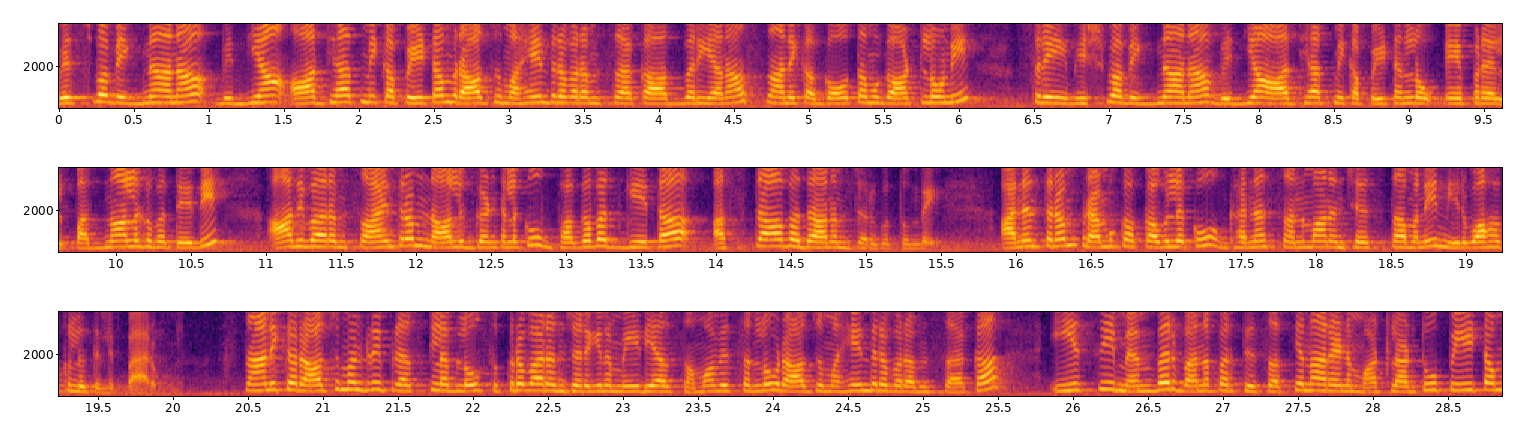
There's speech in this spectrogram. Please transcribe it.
విశ్వ విజ్ఞాన విద్యా ఆధ్యాత్మిక పీఠం రాజు మహేంద్రవరం శాఖ ఆధ్వర్యాన స్థానిక గౌతమ్ ఘాట్లోని శ్రీ విశ్వ విజ్ఞాన విద్యా ఆధ్యాత్మిక పీఠంలో ఏప్రిల్ పద్నాలుగవ తేదీ ఆదివారం సాయంత్రం నాలుగు గంటలకు భగవద్గీత అష్టావధానం జరుగుతుంది. అనంతరం ప్రముఖ కవులకు ఘన సన్మానం చేస్తామని నిర్వాహకులు తెలిపారు. స్థానిక రాజమండ్రి ప్రెస్ క్లబ్లో శుక్రవారం జరిగిన మీడియా సమావేశంలో రాజు మహేంద్రవరం శాఖ ఈసీ మెంబర్ వనపర్తి సత్యనారాయణ మాట్లాడుతూ పీఠం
